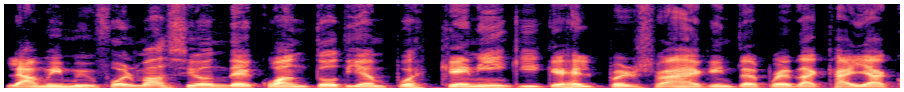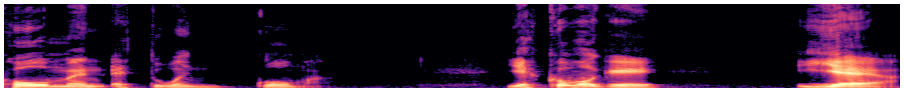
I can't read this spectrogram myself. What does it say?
la misma información de cuánto tiempo es que Nicky, que es el personaje que interpreta a Kaya Coleman, estuvo en coma. Y es como que, yeah,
